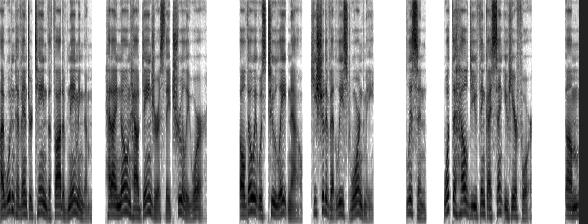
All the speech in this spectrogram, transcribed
I wouldn't have entertained the thought of naming them, had I known how dangerous they truly were. Although it was too late now, he should have at least warned me. Listen, what the hell do you think I sent you here for? Um,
